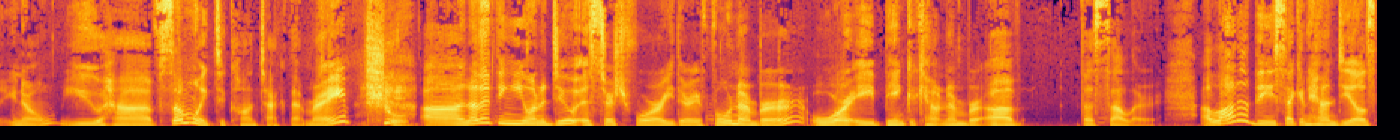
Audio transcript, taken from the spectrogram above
you know, you have some way to contact them, right? Sure. Uh, another thing you want to do is search for either a phone number or a bank account number of the seller. A lot of these secondhand deals,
